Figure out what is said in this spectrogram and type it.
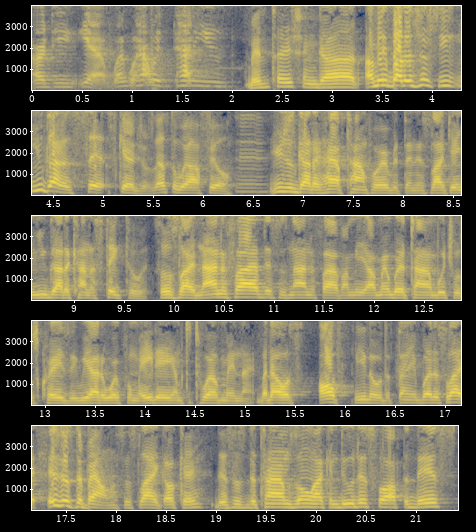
or do you? Yeah, like how would how do you? Meditation, God. I mean, but it's just you. You gotta set schedules. That's the way I feel. You just gotta have time for everything. It's like, and you gotta kind of stick to it. So it's like nine to five. This is nine to five. I mean, I remember a time which was crazy. We had to work from eight a.m. to twelve midnight, but that was off. You know the thing. But it's like it's just the balance. It's like, okay, this is the time zone I can do this for. After this,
